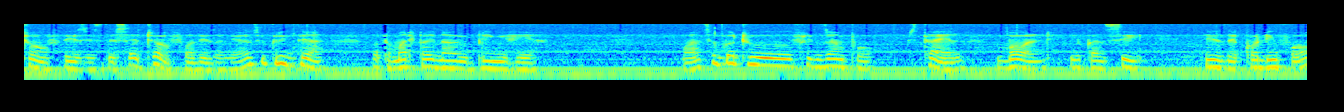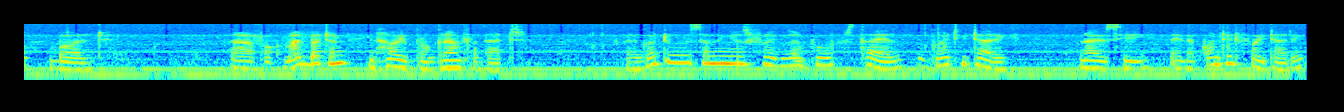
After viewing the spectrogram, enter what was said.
12 this is the size 12 for this one. Once you click there automatically now will bring you here. Once you go to for example style bold you can see this is the coding for bold. Uh, for command button and how you program for that. You can go to something else for example style. You go to italic. Now you see the content for italic.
